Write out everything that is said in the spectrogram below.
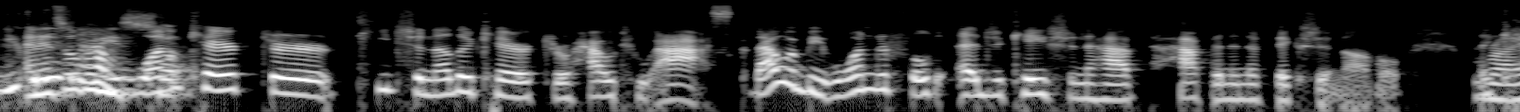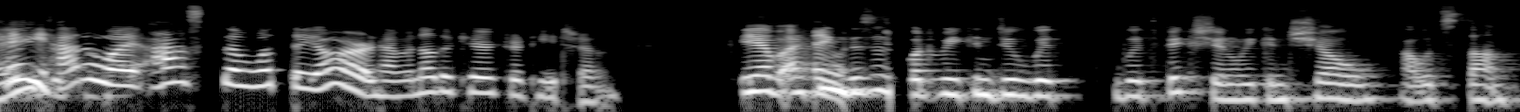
you can even have one so- character teach another character how to ask. That would be wonderful education to have happen in a fiction novel. Like, right? hey, how do I ask them what they are and have another character teach them? Yeah, but I think anyway. this is what we can do with with fiction. We can show how it's done.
